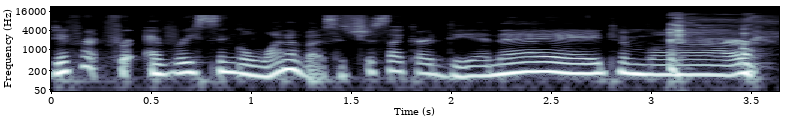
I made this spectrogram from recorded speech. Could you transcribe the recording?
different for every single one of us. It's just like our DNA, Tamar.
